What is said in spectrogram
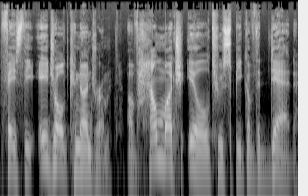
faced the age old conundrum of how much ill to speak of the dead.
